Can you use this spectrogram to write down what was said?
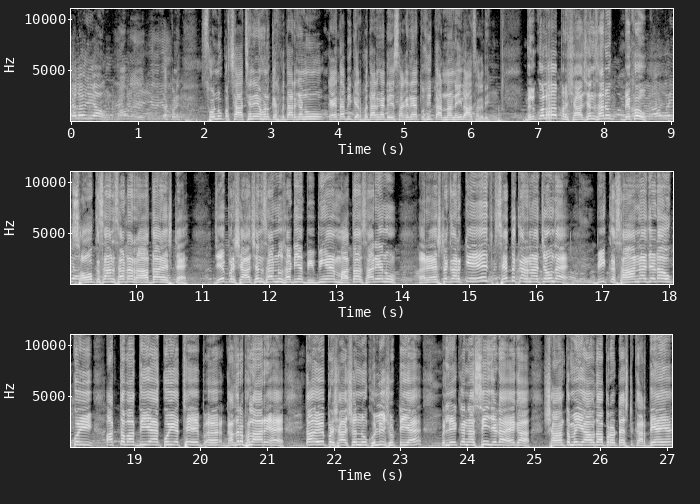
ਚਲੋ ਜੀ ਆਓ। ਦੇਖੋ ਨੀ, ਸੋਨੂੰ ਪ੍ਰਸ਼ਾਸਨ ਨੇ ਹੁਣ ਗ੍ਰਿਫਤਾਰੀਆਂ ਨੂੰ ਕਹਿਤਾ ਵੀ ਗ੍ਰਿਫਤਾਰੀਆਂ ਦੇ ਸਕਦੇ ਆ ਤੁਸੀਂ ਧਰਨਾ ਨਹੀਂ ਲਾ ਸਕਦੇ। ਬਿਲਕੁਲ ਪ੍ਰਸ਼ਾਸਨ ਸਾਨੂੰ ਦੇਖੋ 100 ਕਿਸਾਨ ਸਾਡਾ ਰਾਤ ਦਾ ਅਰੈਸਟ ਹੈ। ਜੇ ਪ੍ਰਸ਼ਾਸਨ ਸਾਨੂੰ ਸਾਡੀਆਂ ਬੀਬੀਆਂ ਮਾਤਾ ਸਾਰਿਆਂ ਨੂੰ ਅਰੈਸਟ ਕਰਕੇ ਇਹ ਸਿੱਧ ਕਰਨਾ ਚਾਹੁੰਦਾ ਹੈ ਵੀ ਕਿਸਾਨ ਹੈ ਜਿਹੜਾ ਉਹ ਕੋਈ ਅੱਤਵਾਦੀ ਹੈ ਕੋਈ ਇੱਥੇ ਗਦਰ ਫੈਲਾ ਰਿਹਾ ਹੈ ਤਾਂ ਇਹ ਪ੍ਰਸ਼ਾਸਨ ਨੂੰ ਖੁੱਲੀ ਛੁੱਟੀ ਹੈ। ਪਰ ਲੇਕਿਨ ਅਸੀਂ ਜਿਹੜਾ ਹੈਗਾ ਸ਼ਾਂਤਮਈ ਆਪਦਾ ਪ੍ਰੋਟੈਸਟ ਕਰਦੇ ਆਏ ਹਾਂ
